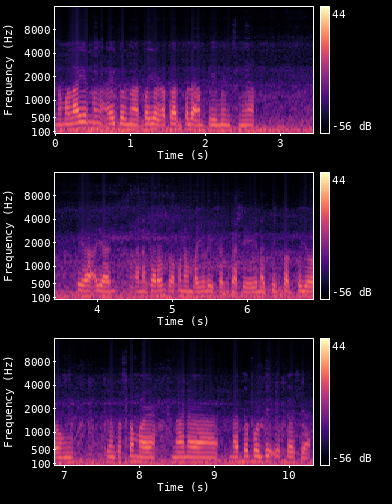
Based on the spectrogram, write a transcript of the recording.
namalayan mga idol na to your account pala ang payments niya. Kaya ayan ah, nagkaroon po ako ng violation kasi nag-feedback po yung yung customer na na, na double DF daw siya.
